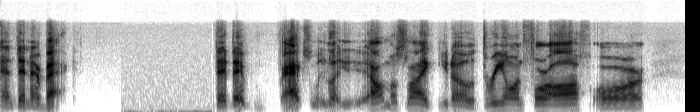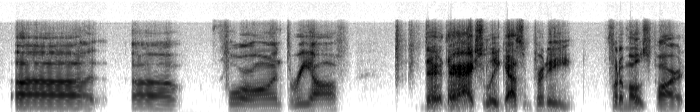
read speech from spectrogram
and then they're back. They they're actually like almost like you know three on four off or uh uh four on three off. They're they're actually got some pretty for the most part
